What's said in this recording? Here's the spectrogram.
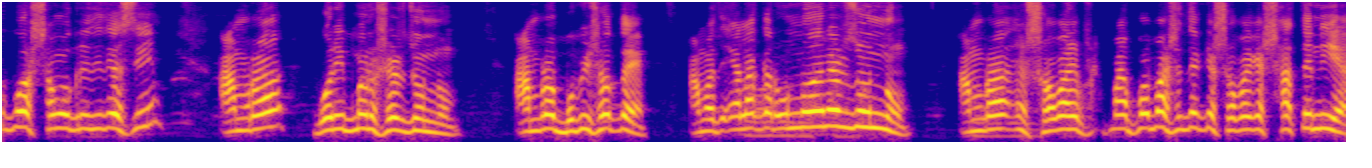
উপহার সামগ্রী দিতেছি আমরা গরিব মানুষের জন্য। আমরা ভবিষ্যতে আমাদের এলাকার উন্নয়নের জন্য আমরা সবাই প্র- প্রবাসীদেরকে সবাইকে সাথে নিয়ে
